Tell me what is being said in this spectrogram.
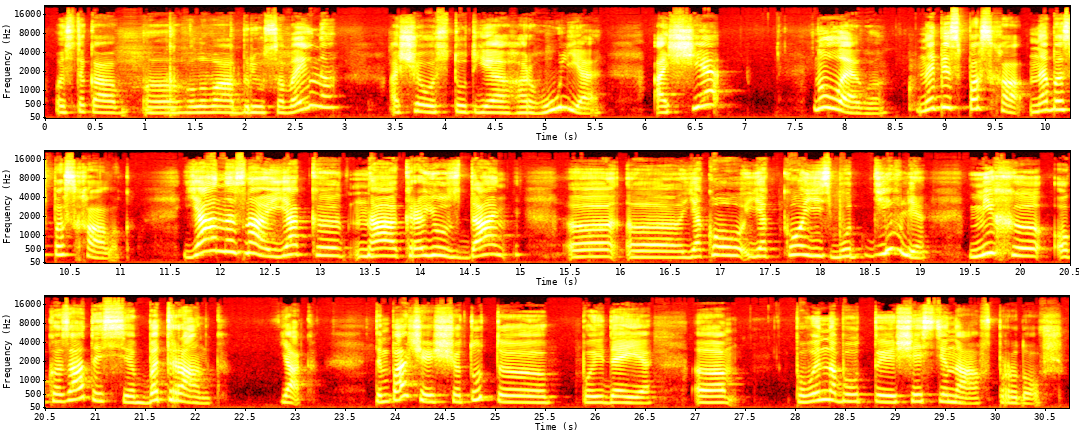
Ось така е, голова Брюса Вейна. А ще ось тут є гаргулья. А ще, ну, Лего, не без, пасха, не без пасхалок. Я не знаю, як е, на краю здань е, е, якого, якоїсь будівлі міг е, оказатись Бетранг. Як? Тим паче, що тут, е, по ідеї, е, повинна бути ще стіна впродовж.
